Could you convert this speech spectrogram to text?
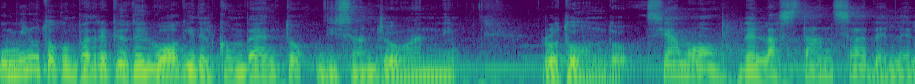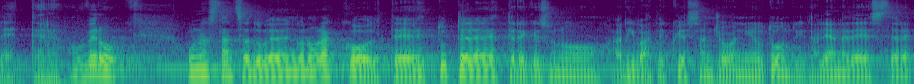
Un minuto con Padre Pio dei luoghi del convento di San Giovanni Rotondo. Siamo nella stanza delle lettere, ovvero una stanza dove vengono raccolte tutte le lettere che sono arrivate qui a San Giovanni Rotondo, italiane ed estere,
